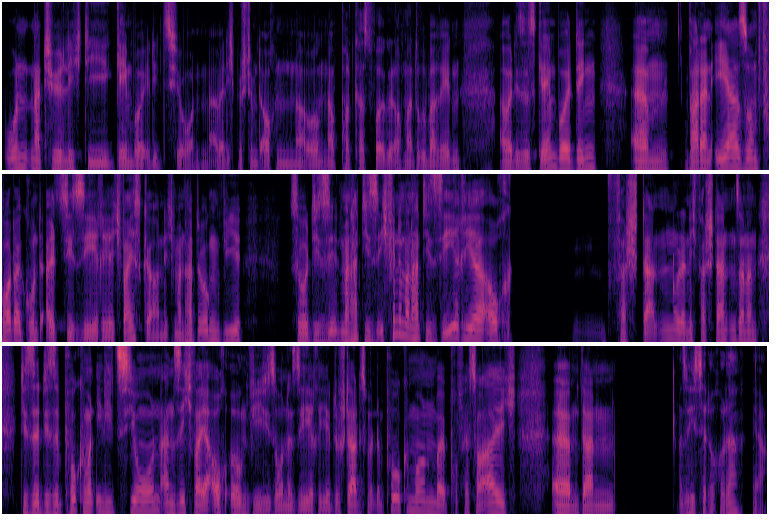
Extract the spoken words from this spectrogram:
und natürlich die Gameboy-Edition. Da werde ich bestimmt auch in 'ner irgend Podcast-Folge noch mal drüber reden. Aber dieses Gameboy-Ding, ähm, war dann eher so im Vordergrund als die Serie. Ich weiß gar nicht. Man hat irgendwie so diese man hat diese ich finde, man hat die Serie auch verstanden oder nicht verstanden, sondern diese, diese Pokémon-Edition an sich war ja auch irgendwie so eine Serie. Du startest mit einem Pokémon bei Professor Eich, ähm, dann, also hieß der doch, oder? Ja,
